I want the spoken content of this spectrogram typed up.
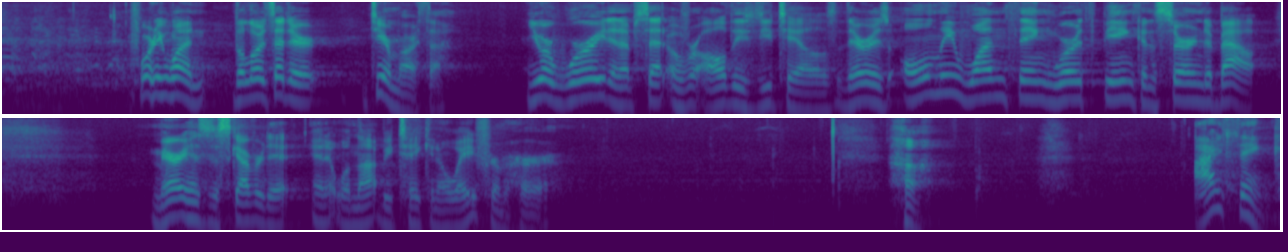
41, the Lord said to her, Dear Martha, you are worried and upset over all these details. There is only one thing worth being concerned about. Mary has discovered it, and it will not be taken away from her. Huh. I think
